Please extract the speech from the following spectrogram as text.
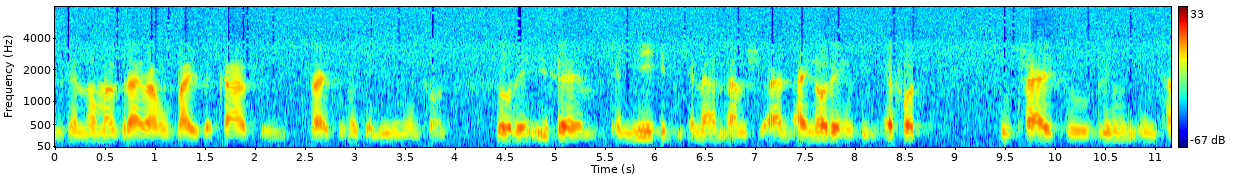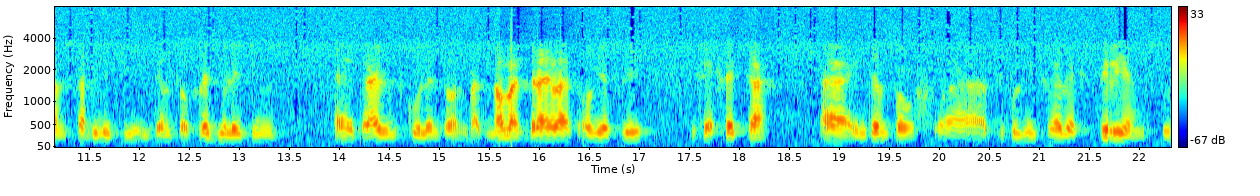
It's a normal driver who buys a car to try to make a living and so on. So there is a, a need, and, I'm, I'm, and I know there have been efforts to try to bring in some stability in terms of regulating uh, driving school and so on. But novice drivers, obviously, is a factor uh, in terms of uh, people need to have experience to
